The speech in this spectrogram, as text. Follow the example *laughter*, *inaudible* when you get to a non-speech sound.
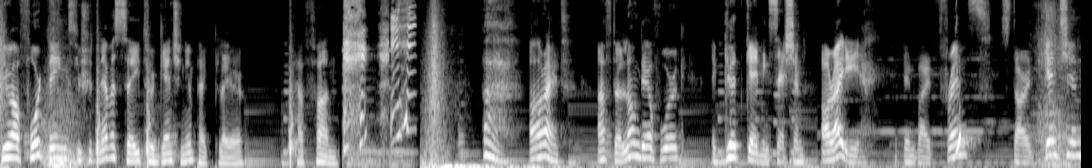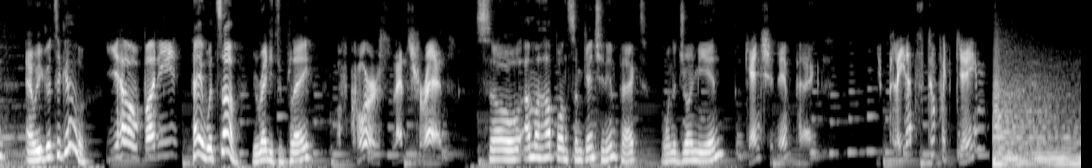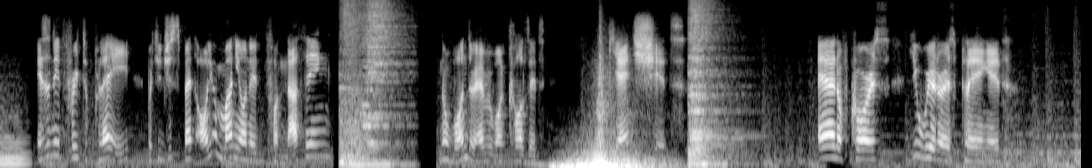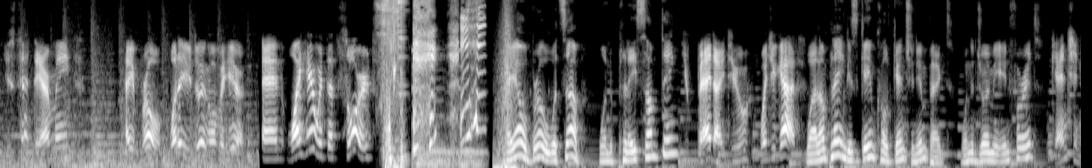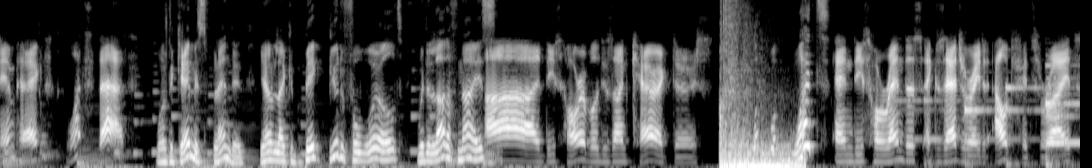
Here are 4 things you should never say to a Genshin Impact player. Have fun. *sighs* Alright, after a long day of work, a good gaming session. Alrighty, invite friends, start Genshin, and we good to go. Yo, buddy! Hey, what's up? You ready to play? Of course, let's shred. So, I'ma hop on some Genshin Impact. Wanna join me in? Genshin Impact? You play that stupid game? Isn't it free to play, but you just spent all your money on it for nothing? No wonder everyone calls it Genshit. And of course, you weirdo is playing it. You still there, mate? Hey bro, what are you doing over here? And why here with that sword? *laughs* Hey yo bro, what's up? Wanna play something? You bet I do. What you got? Well, I'm playing this game called Genshin Impact. Wanna join me in for it? Genshin Impact? What's that? Well, the game is splendid. You have like a big, beautiful world with a lot of nice. Ah, these horrible designed characters. What? What? what? And these horrendous, exaggerated outfits, right?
